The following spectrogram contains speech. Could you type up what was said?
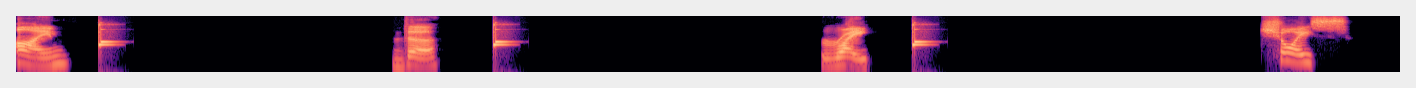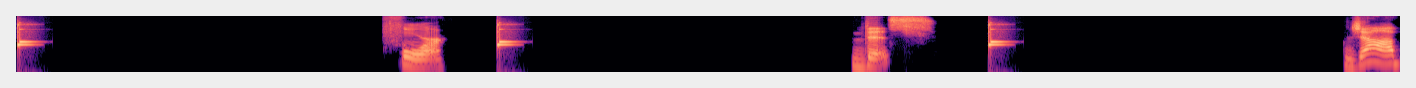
I'm the right choice. For. This. Job.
